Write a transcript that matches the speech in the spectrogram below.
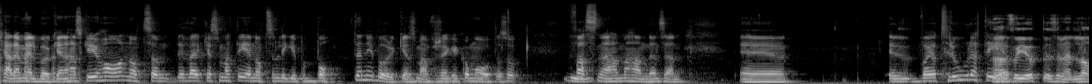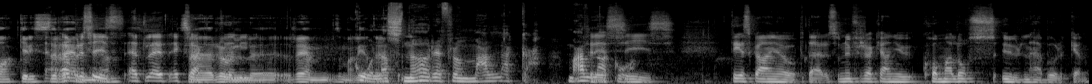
karamellburken. Han ska ju ha något som, det verkar som att det är något som ligger på botten i burken som han försöker komma åt och så fastnar han med handen sen. Eh, vad jag tror att det är... han får ju upp en sån här lakritsrem. ja, precis. Ett, ett, Sån exakt. här En- rullrem som man letar. Kolasnöre från Malaca. Malaco. Precis. Det ska han ju upp där. Så nu försöker han ju komma loss ur den här burken.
